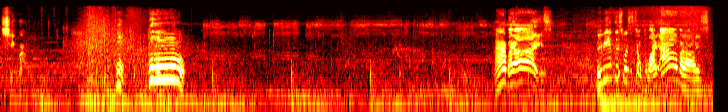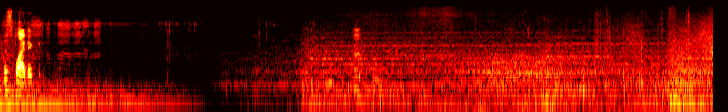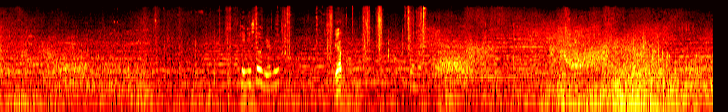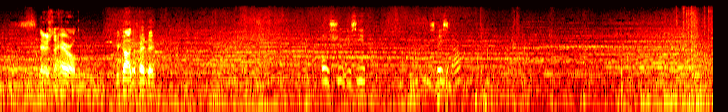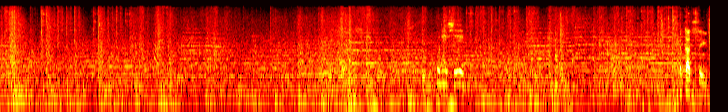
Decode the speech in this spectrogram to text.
Secret. Whoa! Whoa, whoa, whoa, whoa! Ah, my eyes! Maybe if this wasn't so blind. Ow, my eyes! This is blinding. Can you still hear me? Yep. There's the Herald. We got defended. Oh shoot, you see space now? What do you see? I've got see.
